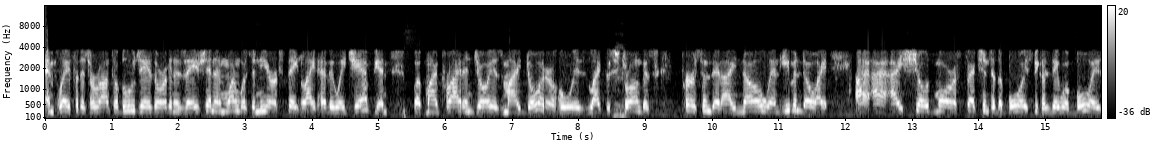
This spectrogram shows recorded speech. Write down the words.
and played for the Toronto Blue Jays organization and one was the New York State light heavyweight champion. But my pride and joy is my daughter who is like the mm-hmm. strongest person that I know and even though I I, I, showed more affection to the boys because they were boys.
